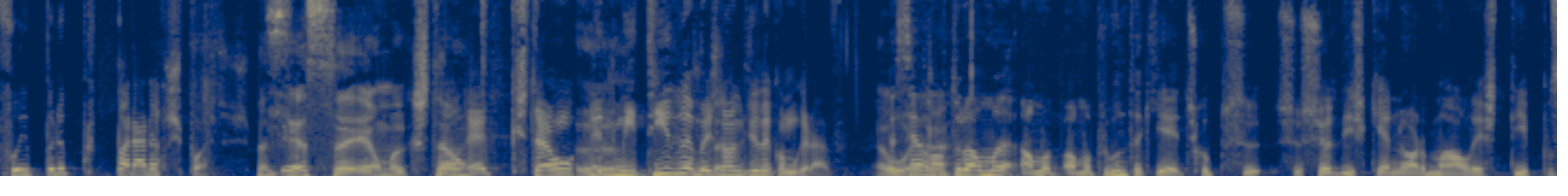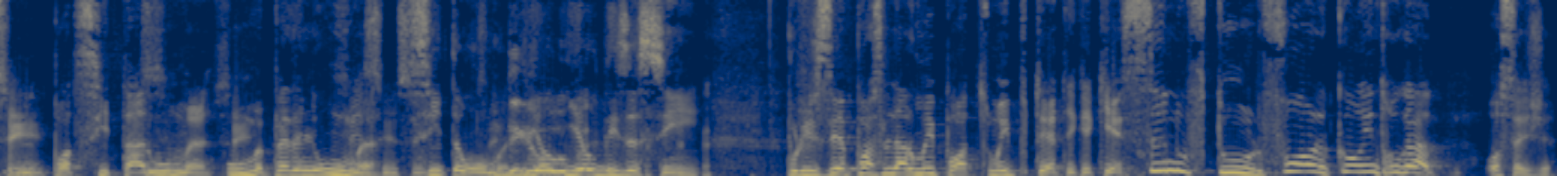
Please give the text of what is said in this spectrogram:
Foi para preparar as respostas. Portanto, essa é uma questão... É questão uh, admitida, mas não admitida como grave. A, a certa altura há uma, há, uma, há uma pergunta que é, desculpe, se, se, o senhor diz que é normal este tipo, de, pode citar uma, sim. uma, pedem-lhe uma, sim, sim, citam uma. E ele, uma. e ele diz assim... Por exemplo, posso lhe dar uma hipótese, uma hipotética, que é se no futuro for com interrogado. Ou seja,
